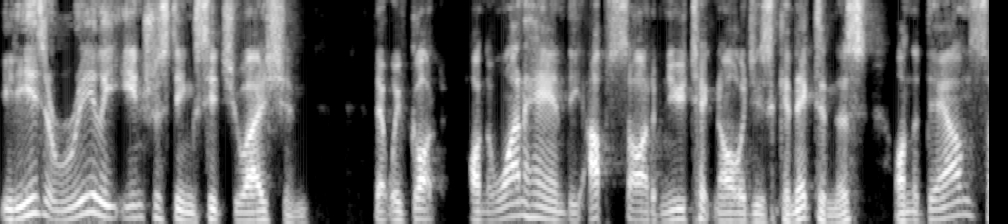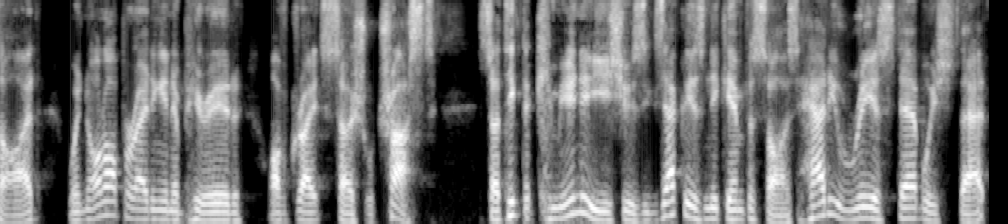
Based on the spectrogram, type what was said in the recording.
it is a really interesting situation that we've got on the one hand, the upside of new technologies and connectedness. On the downside, we're not operating in a period of great social trust. So I think the community issue is exactly as Nick emphasized. How do you re-establish that?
